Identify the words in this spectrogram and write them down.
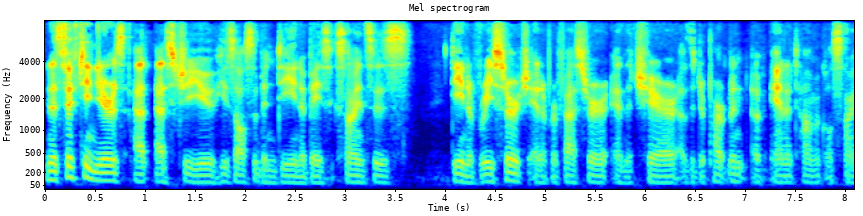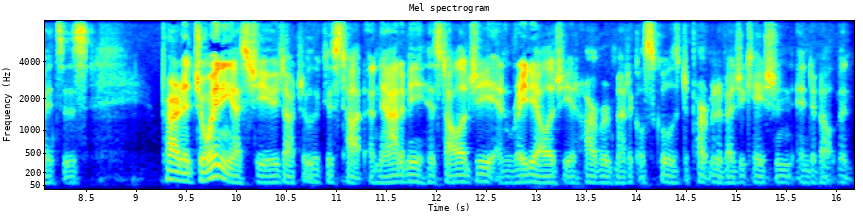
In his 15 years at SGU, he's also been Dean of Basic Sciences, Dean of Research, and a professor and the chair of the Department of Anatomical Sciences. Prior to joining SGU, Dr. Loukas taught anatomy, histology, and radiology at Harvard Medical School's Department of Education and Development.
